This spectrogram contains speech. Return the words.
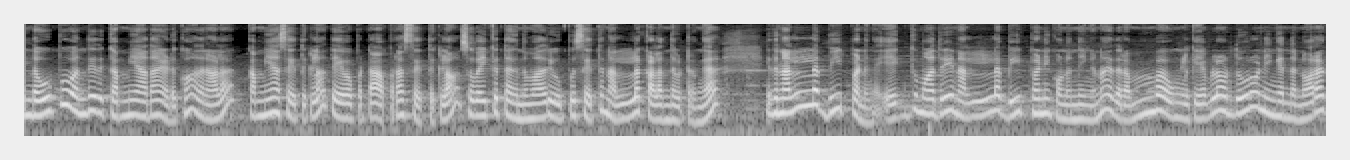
இந்த உப்பு வந்து இது கம்மியாக தான் எடுக்கும். அதனால் கம்மியாக சேர்த்துக்கலாம் தேவைப்பட்டால் அப்புறம் சேர்த்துக்கலாம். சுவைக்கு தகுந்த மாதிரி உப்பு சேர்த்து நல்லா கலந்து விட்டுருங்க. இது நல்லா பீட் பண்ணுங்கள் எக் மாதிரியே நல்லா பீட் பண்ணி கொண்டு வந்தீங்கன்னா இது ரொம்ப உங்களுக்கு எவ்வளோ தூரம் நீங்கள் இந்த நுர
